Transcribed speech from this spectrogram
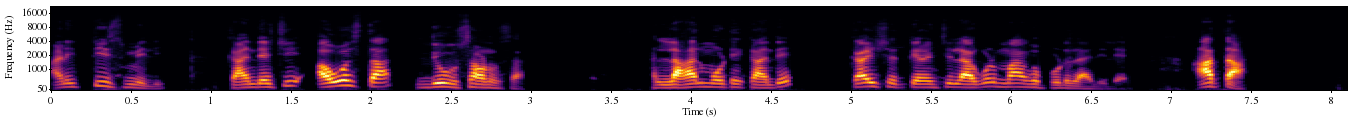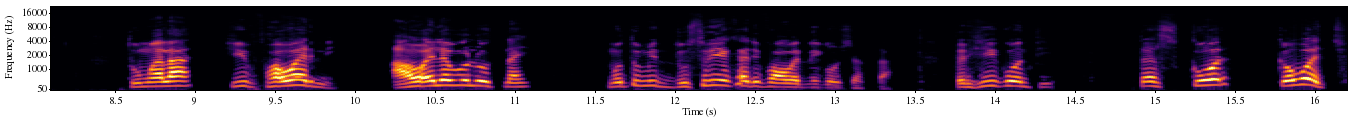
आणि तीस मिली कांद्याची अवस्था दिवसानुसार. लहान मोठे कांदे काही शेतकऱ्यांची लागवड मागं पुढे झालेली आहे. आता तुम्हाला ही फवारणी अवेलेबल होत नाही. मग तुम्ही दुसरी एखादी फवारणी घेऊ शकता. तर ही कोणती? तर स्कोर कवच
